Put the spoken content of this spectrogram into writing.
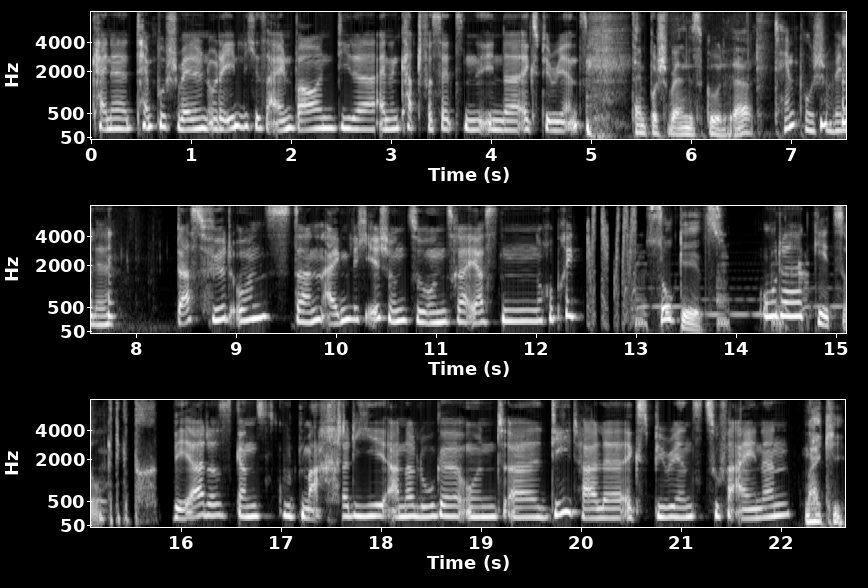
keine Temposchwellen oder ähnliches einbauen, die da einen Cut versetzen in der Experience. Temposchwellen ist gut, ja. Temposchwelle. Das führt uns dann eigentlich eh schon zu unserer ersten Rubrik. So geht's. Oder geht so? Wer das ganz gut macht, die analoge und äh, digitale Experience zu vereinen. Nike.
